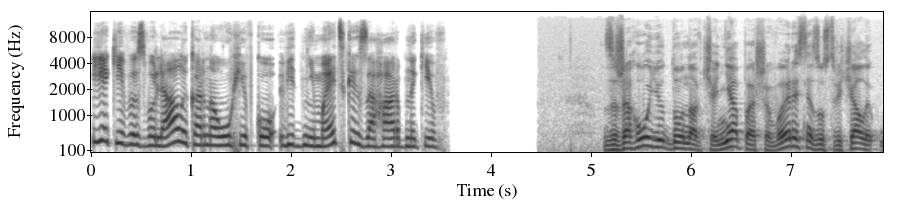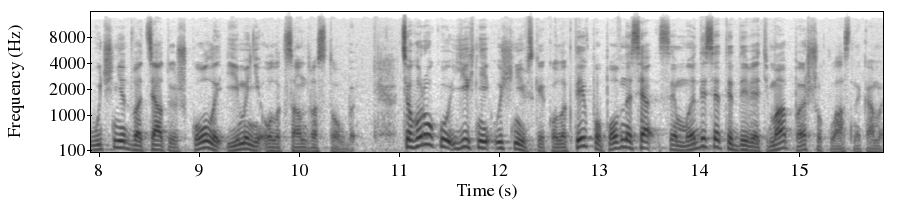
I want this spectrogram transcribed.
які визволяли Карнаухівку від німецьких загарбників. З жагою до навчання 1 вересня зустрічали учні 20-ї школи імені Олександра Стовби. Цього року їхній учнівський колектив поповнився 79 першокласниками.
